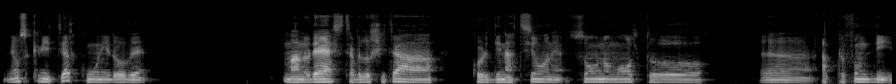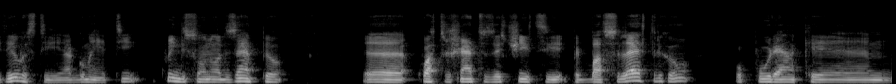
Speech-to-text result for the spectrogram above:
ne ho scritti alcuni dove mano destra, velocità, coordinazione sono molto eh, approfonditi questi argomenti, quindi sono ad esempio 400 eh, esercizi per basso elettrico, oppure anche eh,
